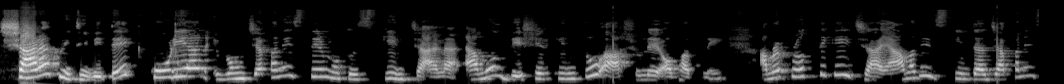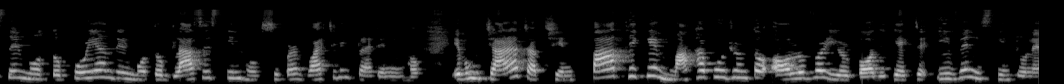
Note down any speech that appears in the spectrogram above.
সারা পৃথিবীতে কোরিয়ান এবং জাপানিজদের মতো স্কিন চায় না। এমন দেশের কিন্তু আসলে অভাব নেই। আমরা প্রত্যেকেই চাই আমাদের স্কিনটা জাপানিজদের মতো, কোরিয়ানদের মতো গ্লাস স্কিন হোক, সুপার হোয়াইটেনিং ব্রাইটেনিং হোক এবং যারা চাচ্ছেন পা থেকে মাথা পর্যন্ত অল ওভার ইওর বডিকে একটা ইভেন স্কিন টোনে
